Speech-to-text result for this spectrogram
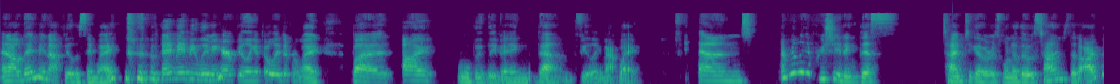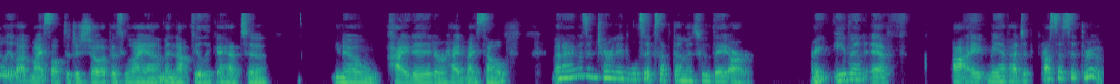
And they may not feel the same way. they may be leaving here feeling a totally different way but I will be leaving them feeling that way. And I'm really appreciating this time together as one of those times that I really allowed myself to just show up as who I am and not feel like I had to, you know, hide it or hide myself. And I was in turn able to accept them as who they are, right? Even if I may have had to process it through.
